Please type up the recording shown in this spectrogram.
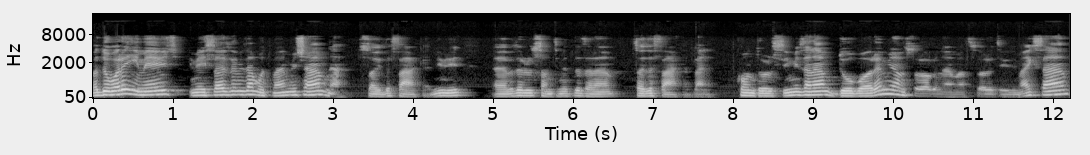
و دوباره image image size رو مطمئن میشم. نه سایز فرق کرد. می‌بینید؟ بذار رو سانتی متر بذارم. سایز فرق کرد. بله. control C می‌زنم. دوباره میرم سراغ نرم افزار 3D Max م.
